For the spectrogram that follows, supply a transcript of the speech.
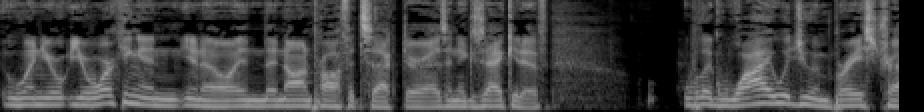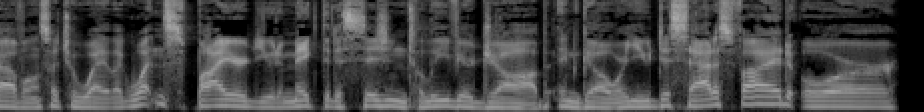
when you're, you're working in, you know, in the nonprofit sector as an executive, like, why would you embrace travel in such a way? Like, what inspired you to make the decision to leave your job and go? Were you dissatisfied or?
